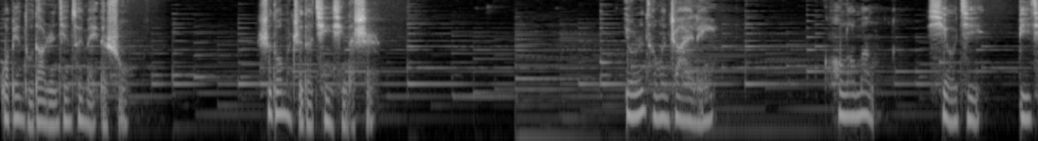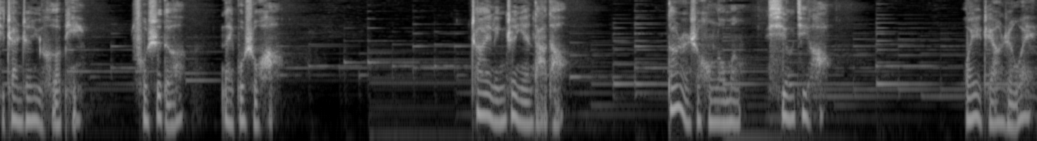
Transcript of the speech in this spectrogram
我便读到人间最美的书，是多么值得庆幸的事。有人曾问张爱玲，《红楼梦》《西游记》比起战争与和平，《浮士德》哪部书好？张爱玲正言答道：“当然是《红楼梦》。”《西游记》好，我也这样认为。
